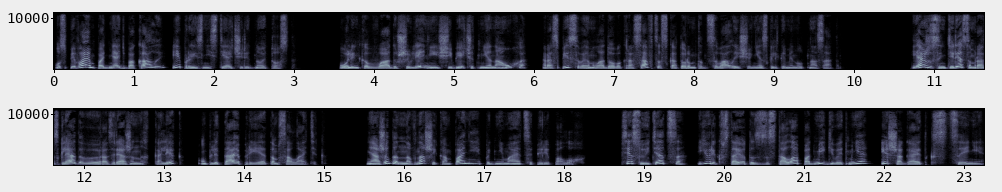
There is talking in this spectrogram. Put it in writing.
успеваем поднять бокалы и произнести очередной тост. Оленька в воодушевлении щебечет мне на ухо, расписывая молодого красавца, с которым танцевала еще несколько минут назад. Я же с интересом разглядываю разряженных коллег, уплетая при этом салатик. Неожиданно в нашей компании поднимается переполох. Все суетятся, Юрик встаёт из-за стола, подмигивает мне и шагает к сцене.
